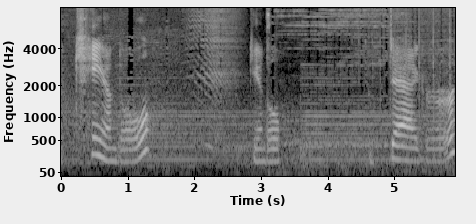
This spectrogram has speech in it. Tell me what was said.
A candle. Candle. A dagger.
